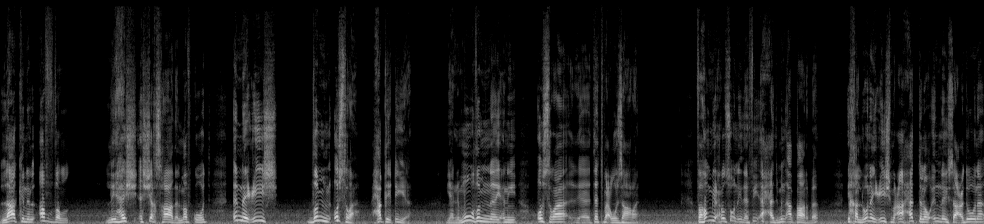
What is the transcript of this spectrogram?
لكن الأفضل لهش الشخص هذا المفقود إنه يعيش ضمن أسرة حقيقية. يعني مو ضمن يعني أسرة آه، تتبع وزارة. فهم يحرصون إذا في أحد من أقاربه يخلونه يعيش معاه حتى لو إنه يساعدونه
